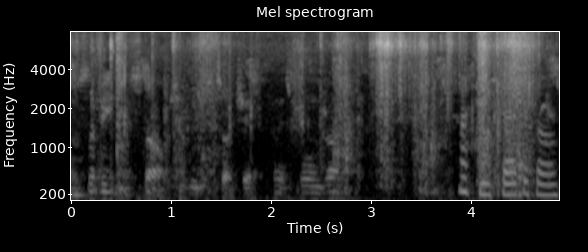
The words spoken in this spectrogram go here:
Once the stops, you can just touch it and it's warm dry. That's incredible.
